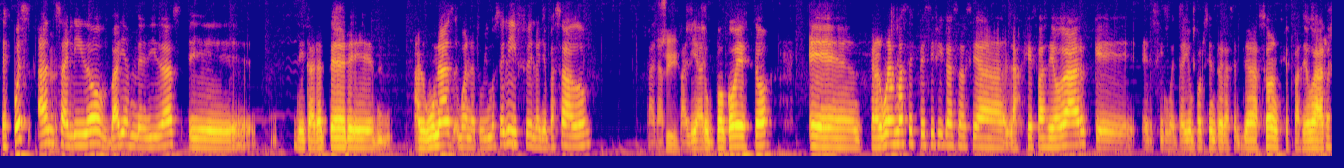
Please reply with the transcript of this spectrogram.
Después han salido varias medidas eh, de carácter, eh, algunas, bueno, tuvimos el IFE el año pasado para paliar un poco esto, pero algunas más específicas hacia las jefas de hogar, que el 51% de las empleadas son jefas de hogar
